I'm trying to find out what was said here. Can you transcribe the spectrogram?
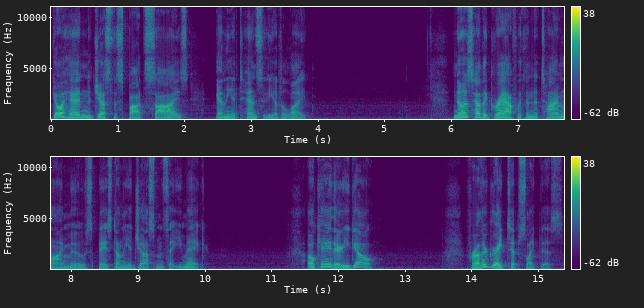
Go ahead and adjust the spot size and the intensity of the light. Notice how the graph within the timeline moves based on the adjustments that you make. Okay, there you go. For other great tips like this,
